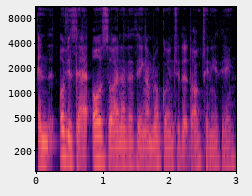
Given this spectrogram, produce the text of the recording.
And obviously also another thing, I'm not going to the doctor anything.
